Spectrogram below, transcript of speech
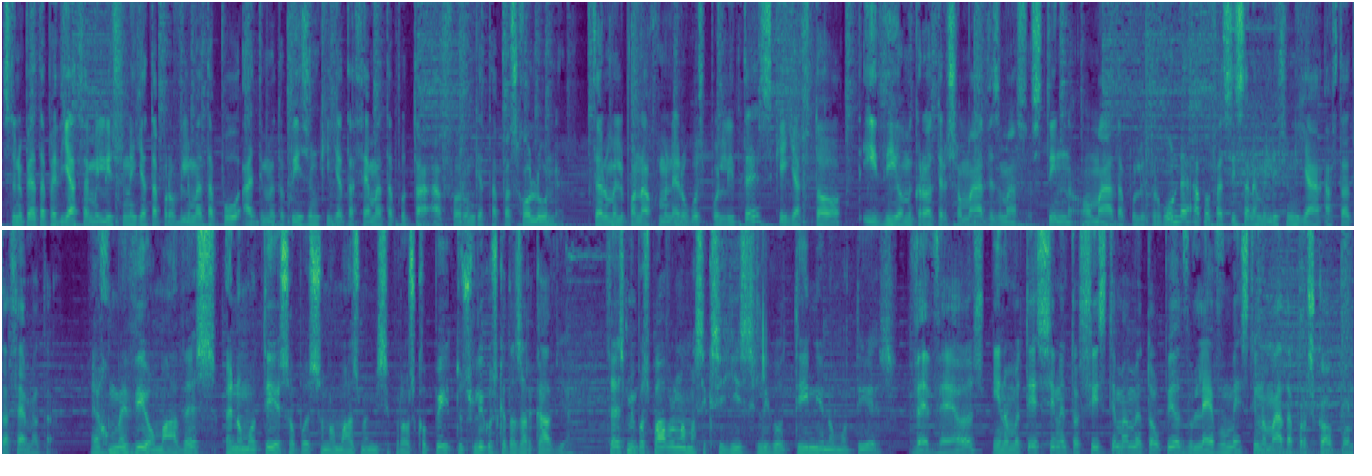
στην οποία τα παιδιά θα μιλήσουν για τα προβλήματα που αντιμετωπίζουν και για τα θέματα που τα αφορούν και τα απασχολούν. Θέλουμε λοιπόν να έχουμε ενεργούς πολίτες και γι' αυτό οι δύο μικρότερες ομάδες μας στην ομάδα που λειτουργούν αποφασίσαν να μιλήσουν για αυτά τα θέματα. Έχουμε δύο ομάδες, ενωμοτείες όπως τις ονομάζουμε εμείς οι πρόσκοποι, τους λίγους και τα ζαρκάδια. Θες μήπως Παύλο να μας εξηγήσεις λίγο τι είναι οι νομοτείε. Βεβαίως, οι νομοτείε είναι το σύστημα με το οποίο δουλεύουμε στην ομάδα προσκόπων.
